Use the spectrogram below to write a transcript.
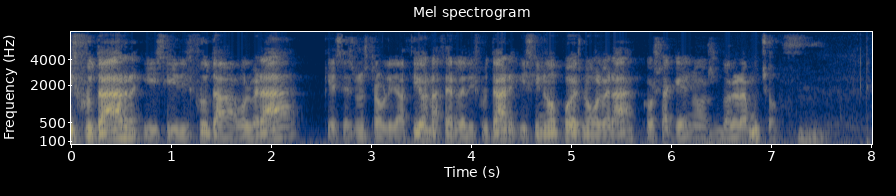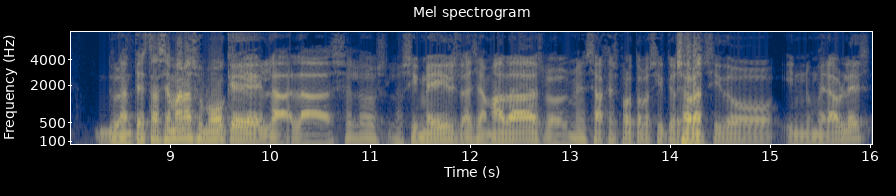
disfrutar y si disfruta volverá, que esa es nuestra obligación, hacerle disfrutar y si no, pues no volverá, cosa que nos dolerá mucho. Durante esta semana supongo que la- las, los, los emails, las llamadas, los mensajes por todos los sitios habrán sido innumerables.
